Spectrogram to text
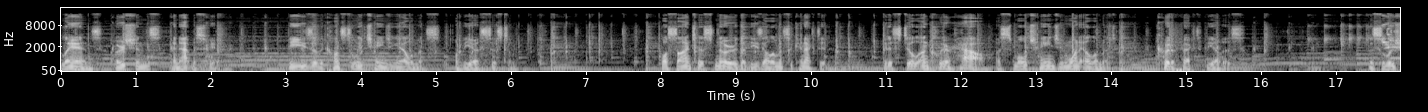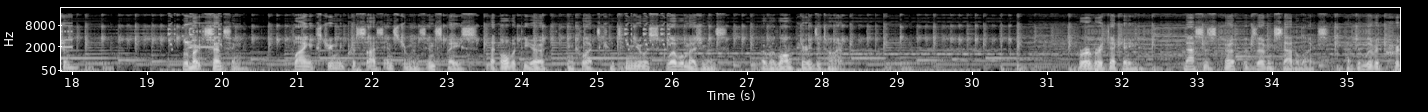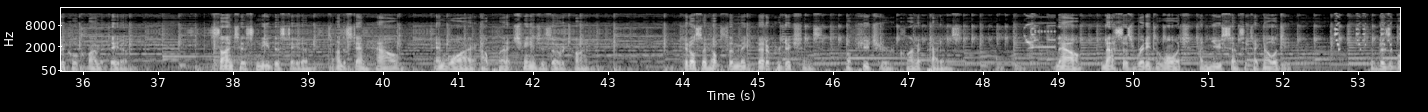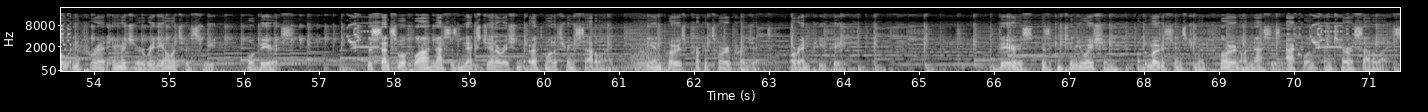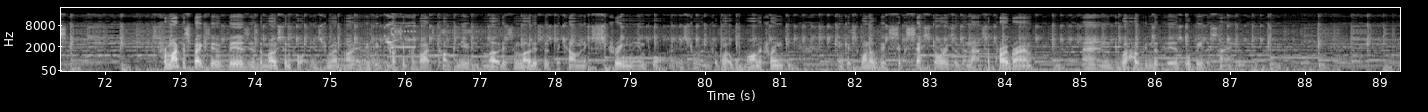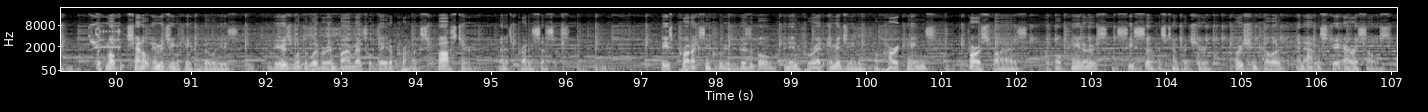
lands, oceans, and atmosphere. These are the constantly changing elements of the Earth system. While scientists know that these elements are connected, it is still unclear how a small change in one element could affect the others. The solution? Remote sensing, flying extremely precise instruments in space that orbit the Earth and collect continuous global measurements over long periods of time. For over a decade, NASA's Earth-observing satellites have delivered critical climate data. Scientists need this data to understand how and why our planet changes over time. It also helps them make better predictions of future climate patterns. Now, NASA is ready to launch a new sensor technology, the Visible Infrared Imager Radiometer Suite, or VIIRS. This sensor will fly NASA's next generation Earth monitoring satellite, the NPOESS Preparatory Project, or NPP. VIIRS is a continuation of the MODIS instrument flown on NASA's Aqua and Terra satellites. From my perspective, VIIRS is the most important instrument on NPP because it provides continuity to MODIS, and MODIS has become an extremely important instrument for global monitoring. Think it's one of the success stories of the NASA program, and we're hoping that VIIRS will be the same. With multi-channel imaging capabilities, VIIRS will deliver environmental data products faster than its predecessors. These products include visible and infrared imaging of hurricanes, forest fires, volcanoes, sea surface temperature, ocean color, and atmosphere aerosols.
